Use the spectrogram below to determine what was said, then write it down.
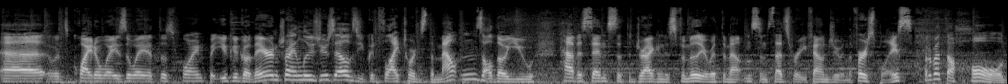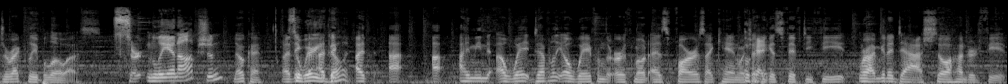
Uh, it's quite a ways away at this point, but you could go there and try and lose yourselves. You could fly towards the mountains, although you have a sense that the dragon is familiar with the mountains since that's where he found you in the first place. What about the hole directly below us? Certainly an option. Okay. I So where are you I going? I, I, I, I mean, away, definitely away from the Earth moat as far as I can, which Okay. I think is 50 feet. Or I'm gonna dash, so 100 feet.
